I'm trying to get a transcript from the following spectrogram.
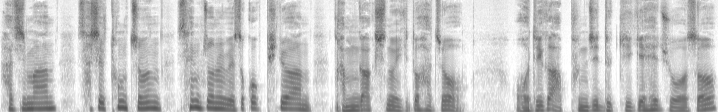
하지만 사실 통증은 생존을 위해서 꼭 필요한 감각 신호이기도 하죠. 어디가 아픈지 느끼게 해주어서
